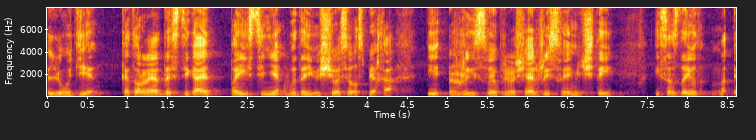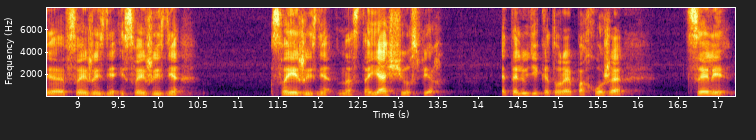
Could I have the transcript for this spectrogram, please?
люди, которые достигают поистине выдающегося успеха и жизнь свою превращают в жизнь своей мечты и создают э, в своей жизни и своей жизни своей жизни настоящий успех, это люди, которые, похоже, цели,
